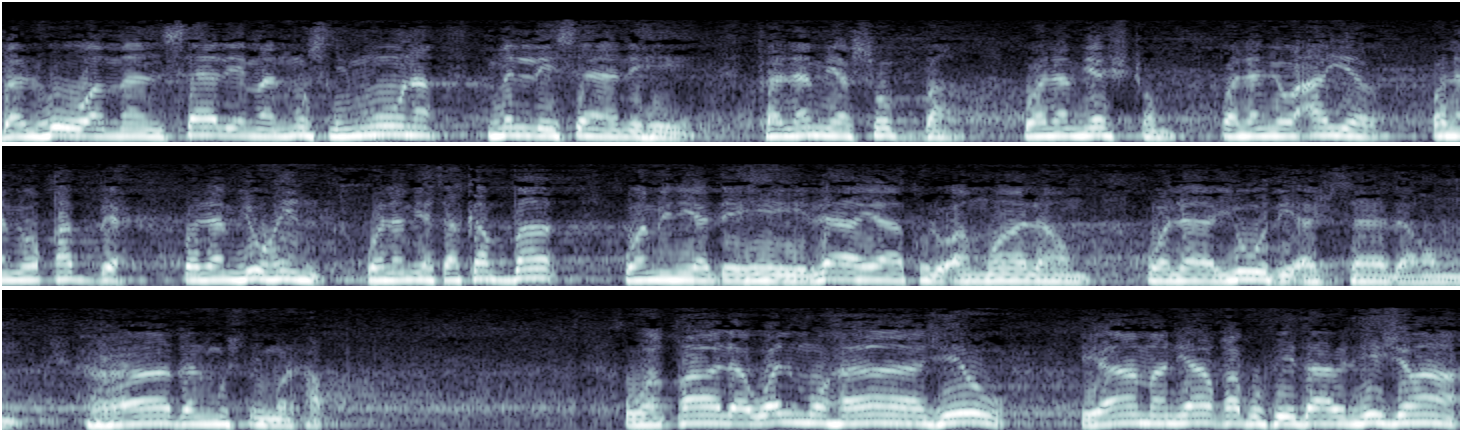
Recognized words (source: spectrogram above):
بل هو من سلم المسلمون من لسانه. فلم يسب ولم يشتم ولم يعير ولم يقبح ولم يهن ولم يتكبر ومن يده لا يأكل أموالهم ولا يؤذي أجسادهم. هذا المسلم الحق. وقال والمهاجر يا من يرغب في دار الهجرة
